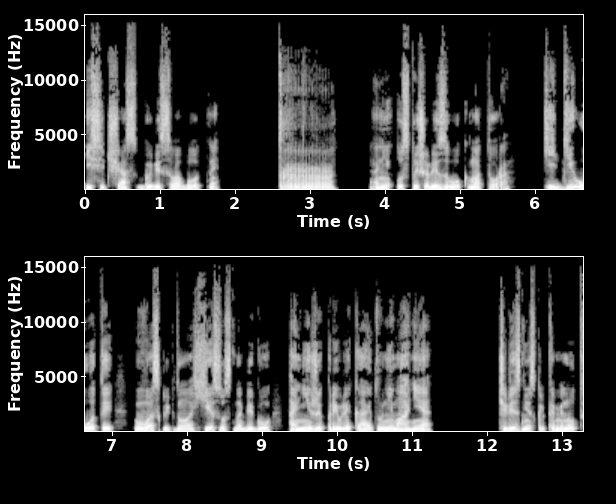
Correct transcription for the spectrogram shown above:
и сейчас были свободны. Тррррр! Они услышали звук мотора. «Идиоты!» – воскликнула Хесус на бегу. «Они же привлекают внимание!» Через несколько минут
